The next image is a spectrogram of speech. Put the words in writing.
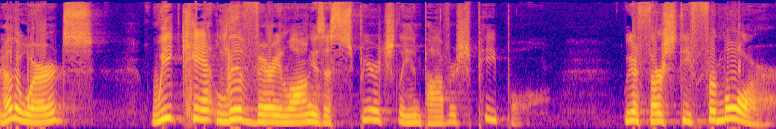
In other words, we can't live very long as a spiritually impoverished people. We are thirsty for more.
